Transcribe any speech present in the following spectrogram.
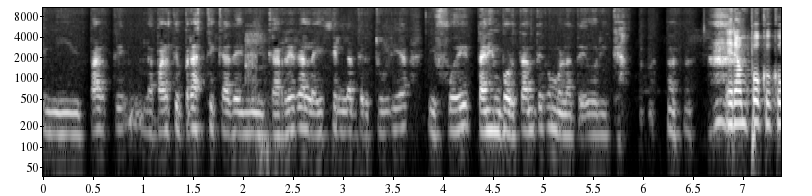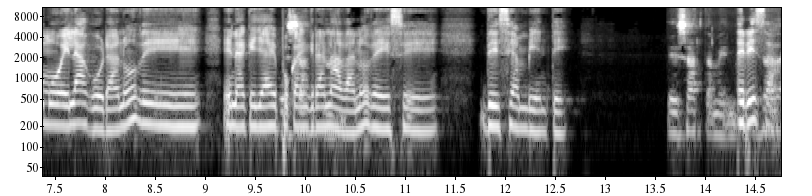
mi parte, la parte práctica de mi carrera la hice en la tertulia y fue tan importante como la teórica. Era un poco como el ágora, ¿no? De, en aquella época en Granada, ¿no? De ese, de ese ambiente. Exactamente. Teresa,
